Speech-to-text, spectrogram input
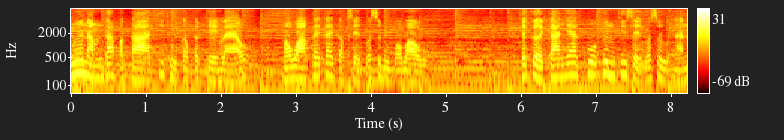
เมื่อนำด้ามปากกาที่ถูกกับกางเกงแล้ว มาวางใกล้ ๆ กับเศษวัสดุเบาๆจะเกิดการแยกขั้วขึ้นที่เศษวัสดุนั้น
